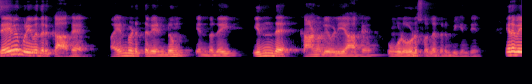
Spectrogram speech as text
சேவை புரிவதற்காக பயன்படுத்த வேண்டும் என்பதை இந்த காணொளி வழியாக உங்களோடு சொல்ல விரும்புகின்றேன். எனவே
